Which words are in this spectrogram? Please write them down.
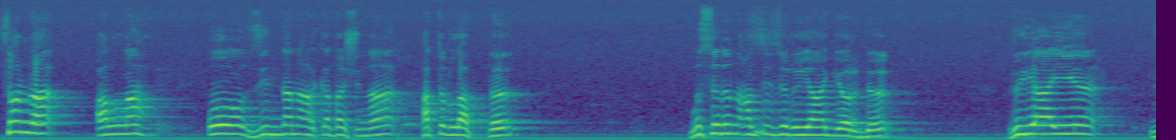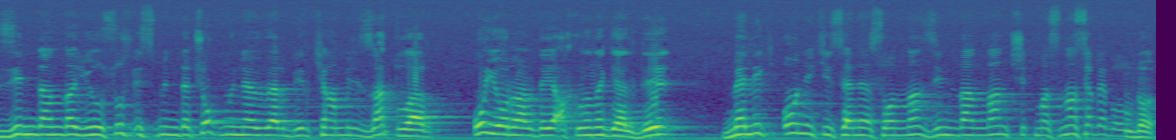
Sonra Allah o zindan arkadaşına hatırlattı. Mısır'ın azizi rüya gördü. Rüyayı zindanda Yusuf isminde çok münevver bir kamil zat var. O yorar diye aklına geldi. Melik 12 sene sonra zindandan çıkmasına sebep oldu.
